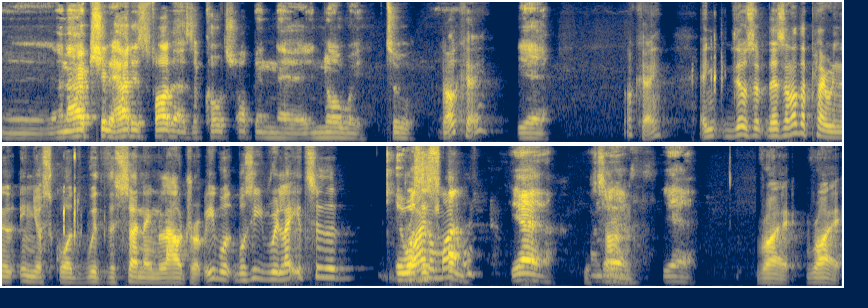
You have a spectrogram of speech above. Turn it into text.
Uh, and I actually had his father as a coach up in uh, in Norway too. Okay. Yeah. Okay. And there's a, there's another player in the, in your squad with the surname Laudrup. He was, was he related to the? It was his son. Yeah. son. Yeah. Right, right.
